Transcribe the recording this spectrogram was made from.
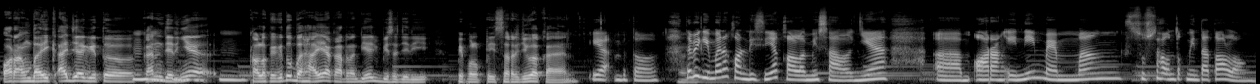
orang baik aja gitu. Hmm, Kan jadinya hmm. kalau kayak gitu bahaya karena dia bisa jadi people pleaser juga kan. Iya betul. Hmm. Tapi gimana kondisinya kalau misalnya em, orang ini memang susah untuk minta tolong?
